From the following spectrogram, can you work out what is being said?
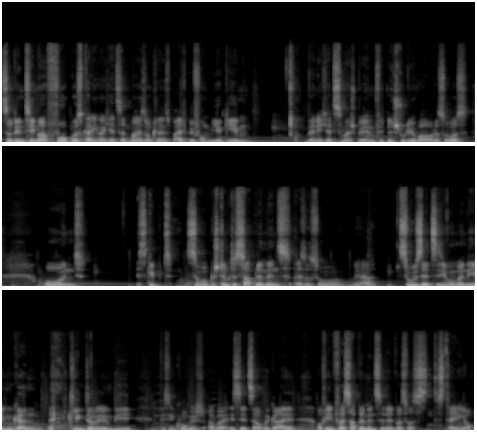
zu dem Thema Fokus kann ich euch jetzt halt mal so ein kleines Beispiel von mir geben wenn ich jetzt zum Beispiel im Fitnessstudio war oder sowas. Und es gibt so bestimmte Supplements, also so ja, Zusätze, die man nehmen kann. Klingt doch irgendwie ein bisschen komisch, aber ist jetzt auch egal. Auf jeden Fall Supplements sind etwas, was das Training auch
